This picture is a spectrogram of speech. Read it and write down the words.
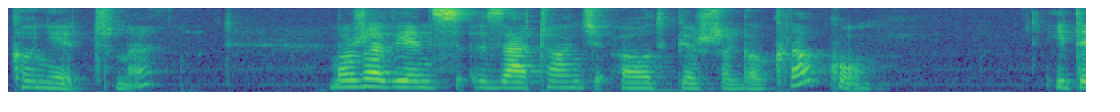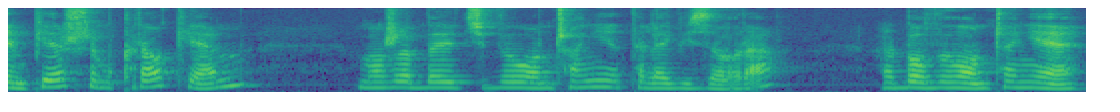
konieczne. Może więc zacząć od pierwszego kroku. I tym pierwszym krokiem może być wyłączenie telewizora albo wyłączenie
